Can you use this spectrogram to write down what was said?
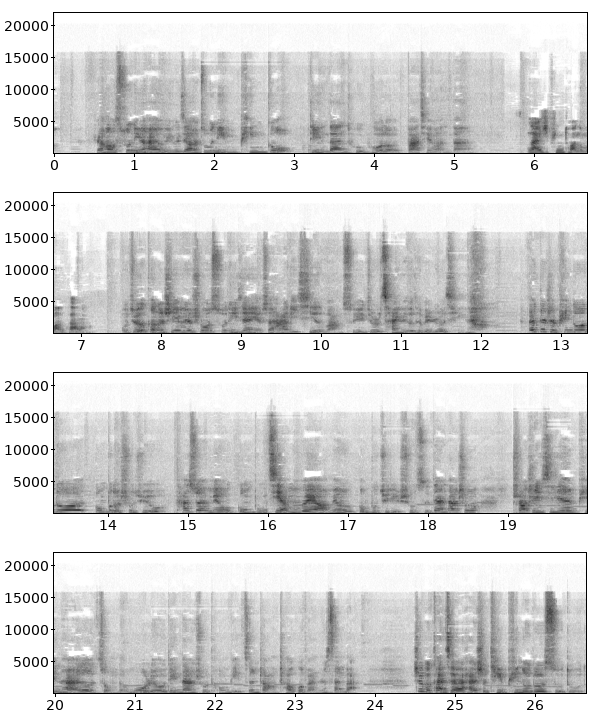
然后苏宁还有一个叫苏宁拼购，订单突破了八千万单，那也是拼团的玩法吧？我觉得可能是因为说苏宁现在也算阿里系的吧，所以就是参与的特别热情。哎，但是拼多多公布的数据，它虽然没有公布 GMV 啊，没有公布具体数字，但是他说双十一期间平台的总的物流订单数同比增长超过百分之三百，这个看起来还是挺拼多多速度的。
